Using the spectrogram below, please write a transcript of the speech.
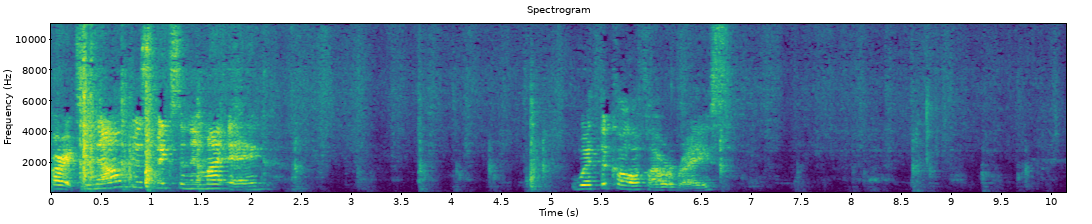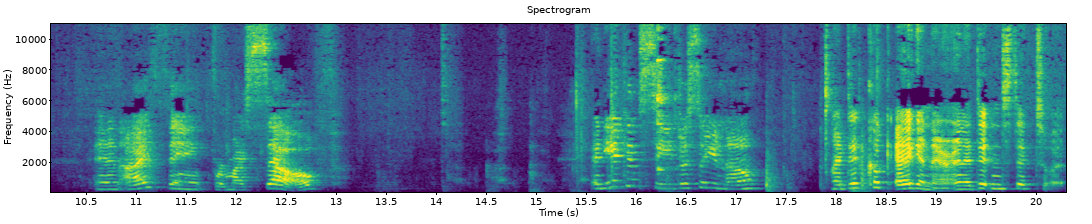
All right, so now I'm just mixing in my egg with the cauliflower rice. And I think for myself, and you can see, just so you know, I did cook egg in there and it didn't stick to it.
